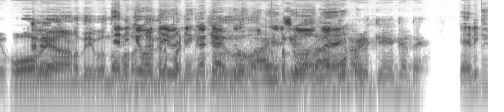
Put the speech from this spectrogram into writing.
യഹോവയാണ് ദൈവം എന്ന് പറഞ്ഞാൽ പറഞ്ഞ് എനിക്ക്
